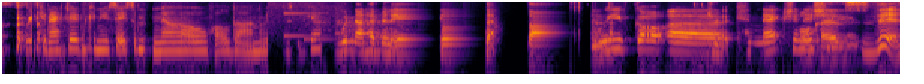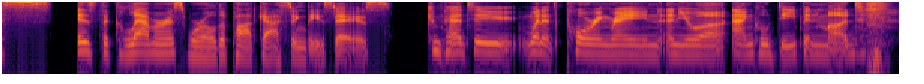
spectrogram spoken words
Reconnected. Can you say some? No, hold on. Let me just again. Would not have been able to. We've got uh, a connection issue. This is the glamorous world of podcasting these days. Compared to when it's pouring rain and you are ankle deep in mud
